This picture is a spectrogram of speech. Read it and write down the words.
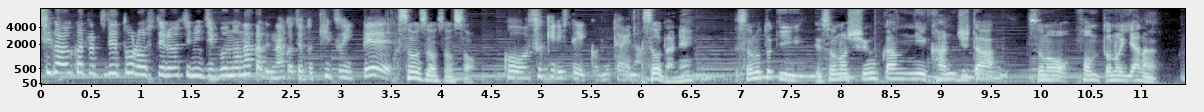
違う形で吐露してるうちに自分の中でなんかちょっと気づいて、そうそうそうそう。こう、スッキリしていくみたいな。そうだね。その時、その瞬間に感じた、その本当の嫌なフ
